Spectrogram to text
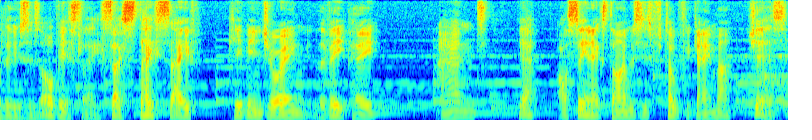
losers, obviously. So stay safe, keep enjoying the VP, and yeah, I'll see you next time. This is Photography Gamer. Cheers.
